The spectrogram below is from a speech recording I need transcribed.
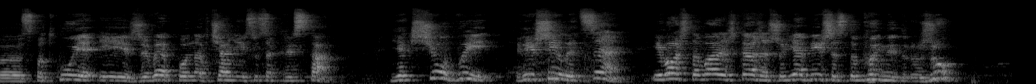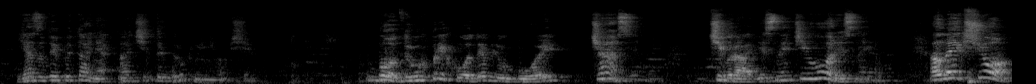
е, спадкує і живе по навчанню Ісуса Христа. Якщо ви рішили це, і ваш товариш каже, що я більше з тобою не дружу, я задаю питання, а чи ти друг мені взагалі? Бо друг приходить в будь-який час. Чи в радісний, чи горісний. Але якщо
